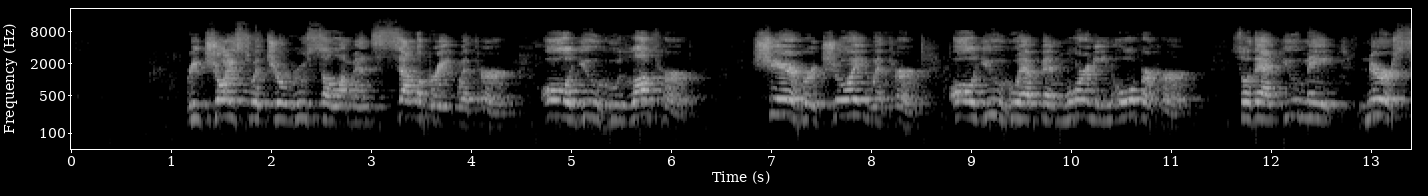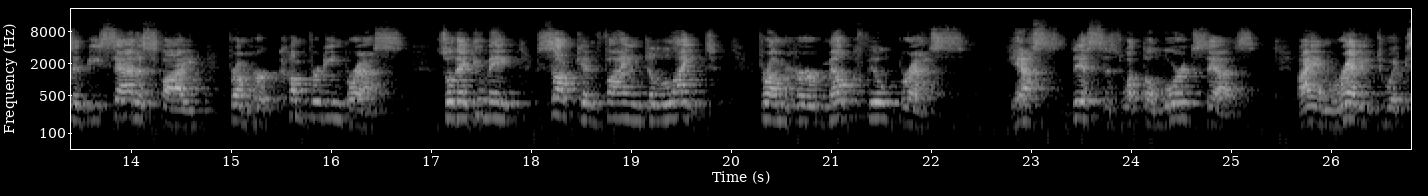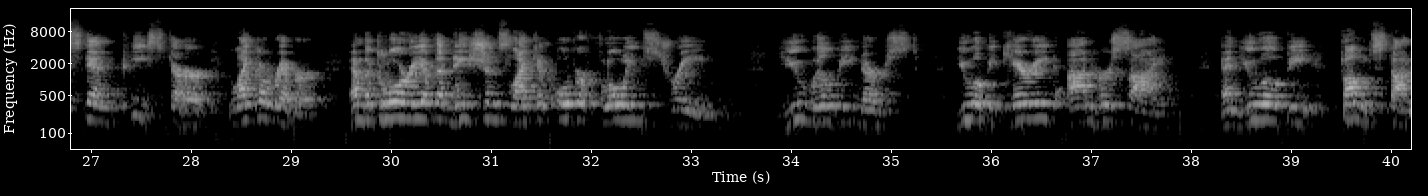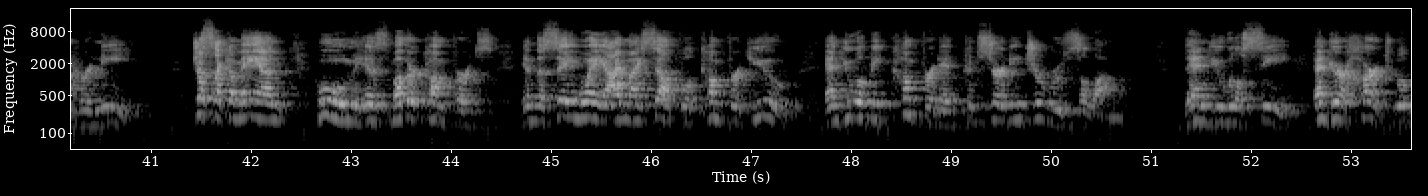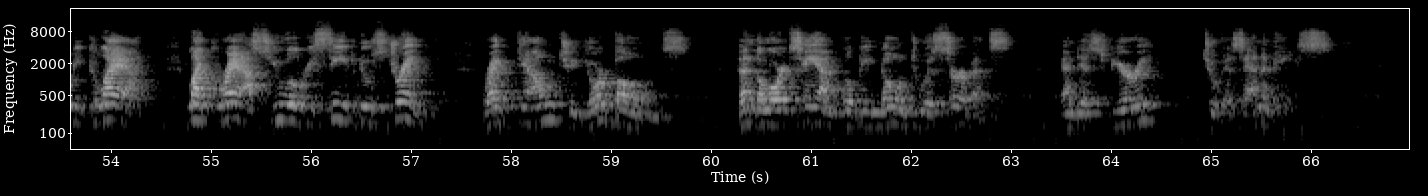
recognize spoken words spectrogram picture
Rejoice with Jerusalem and celebrate with her, all you who love her. Share her joy with her, all you who have been mourning over her, so that you may nurse and be satisfied from her comforting breasts, so that you may suck and find delight from her milk filled breasts. Yes, this is what the Lord says. I am ready to extend peace to her like a river, and the glory of the nations like an overflowing stream. You will be nursed, you will be carried on her side, and you will be bounced on her knee. Just like a man whom his mother comforts, in the same way I myself will comfort you, and you will be comforted concerning Jerusalem. Then you will see, and your heart will be glad. Like grass, you will receive new strength, right down to your bones. Then the Lord's hand will be known to his servants, and his fury to his enemies.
